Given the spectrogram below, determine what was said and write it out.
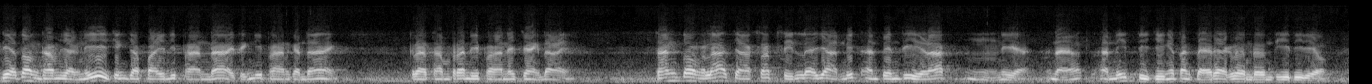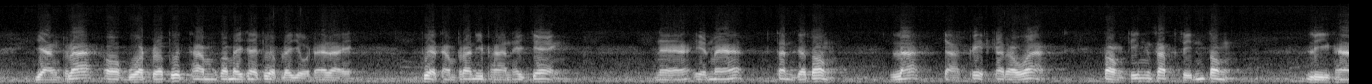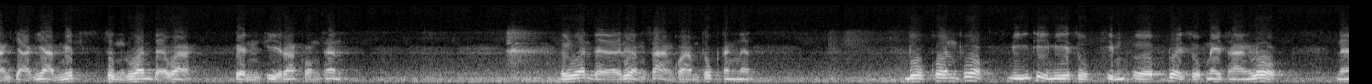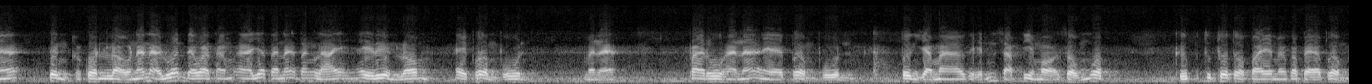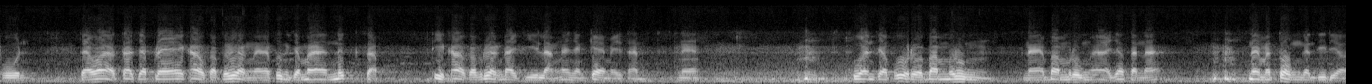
เนี่ยต้องทำอย่างนี้จึงจะไปนิพพานได้ถึงนิพพานกันได้ กระทำพระนิพพานให้แจ้งได้ ทั้งต้องละจากทรัพย์สินและญาติมิตรอันเป็นที่รักอืเนี่ยนะอันนี้จริงๆตั้งแต่แรกเริ่มเดิมทีทีเดียว อย่างพระออกบวชประพฤติธรรมก็ไม่ใช่เพื่อประโยชน์อะไร เพื่อทำพระนิพพานให้แจ้งนะเห็นไหมท่านจะต้องละจากเพศคารวะต้องทิ้งทรัพย์สินต้องหลีกห่างจากญาติมิตร ซึ่งล้วนแต่ว่าเป็นที่รักของท่านล้วนแต่เรื่องสร้างความทุกข์ทั้งนั้น บุคคลพวกมีที่มีสุขอิ่มเอิบด้วยสุขในทางโลก นะ ซึ่งคนเหล่านั้นล้วนแต่ว่าทำอายตนะทั้งหลายให้เรื่นลมให้เพิ่มพูนมันนะพระรูหานะเนี่ยเพิ่มพูนเพิ่งจะมาเห็นศัพท์ที่เหมาะสมว่าคือทั่วๆไปมันก็แปลเพิ่มพูน แต่ว่าถ้าจะแปลให้เข้ากับเรื่องนะเพิ่งจะมานึกศัพท์ที่เข้ากับเรื่องได้ทีหลังนะยังแก้ไม่ทันนะควรจะพูดว่าบำรุงนะบำรุงอายตนะในมันตรงกันทีเดียว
